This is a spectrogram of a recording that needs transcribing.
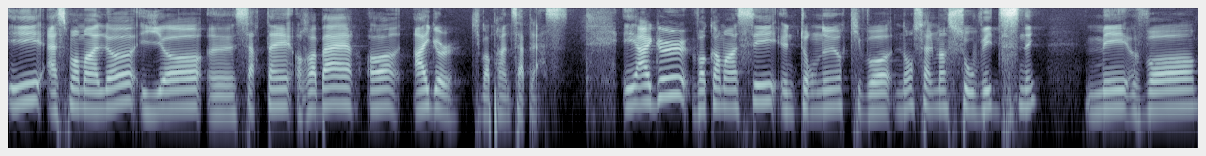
Et à ce moment-là, il y a un certain Robert A. Iger qui va prendre sa place. Et Iger va commencer une tournure qui va non seulement sauver Disney, mais va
